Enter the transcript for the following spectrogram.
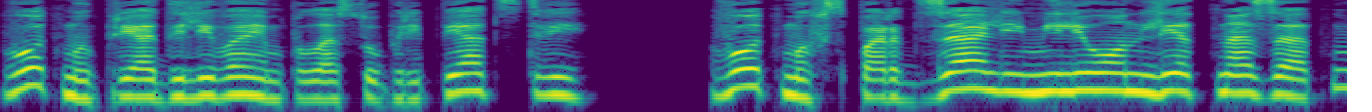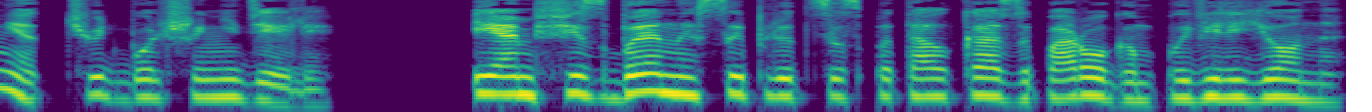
Вот мы преодолеваем полосу препятствий, вот мы в спортзале миллион лет назад, нет, чуть больше недели. И амфисбены сыплются с потолка за порогом павильона,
